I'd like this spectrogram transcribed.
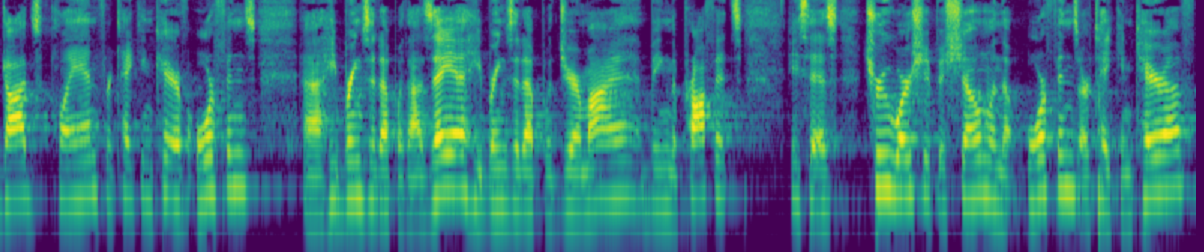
God's plan for taking care of orphans. Uh, he brings it up with Isaiah, he brings it up with Jeremiah, being the prophets. He says, True worship is shown when the orphans are taken care of.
